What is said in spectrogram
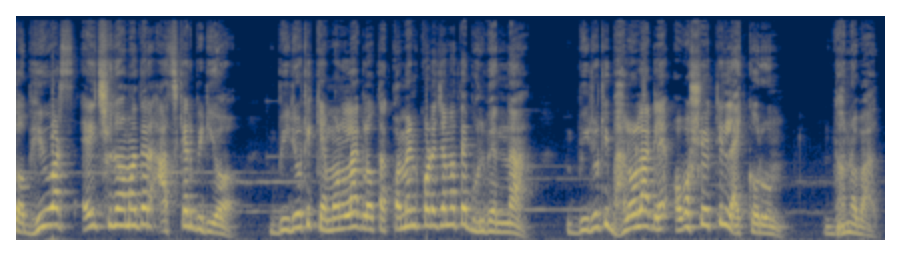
তো ভিউয়ার্স, এই ছিল আমাদের আজকের ভিডিও। ভিডিওটি কেমন লাগল তা কমেন্ট করে জানাতে ভুলবেন না। ভিডিওটি ভালো লাগলে অবশ্যই একটি লাইক করুন। ধন্যবাদ।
